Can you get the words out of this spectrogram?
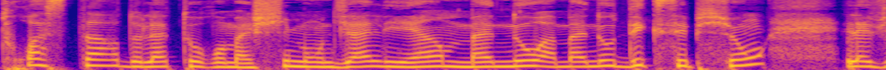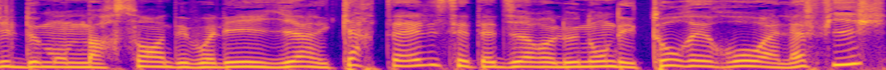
trois stars de la tauromachie mondiale et un mano à mano d'exception. La ville de Mont-de-Marsan a dévoilé hier les cartels, c'est-à-dire le nom des toreros à l'affiche.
